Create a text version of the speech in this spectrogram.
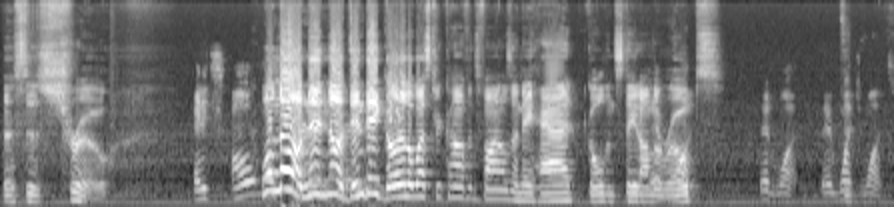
This is true. and it's almost. Well, no, no, no. Didn't they go to the Western Conference Finals and they had Golden State on They the won. ropes? They had won. They had won once.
